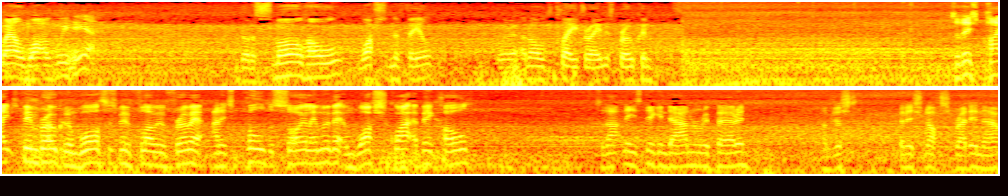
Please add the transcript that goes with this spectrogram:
Well, what have we here? We've got a small hole washed in the field where an old clay drain is broken. So this pipe's been broken and water's been flowing through it and it's pulled the soil in with it and washed quite a big hole. So that needs digging down and repairing. I'm just finishing off spreading now.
